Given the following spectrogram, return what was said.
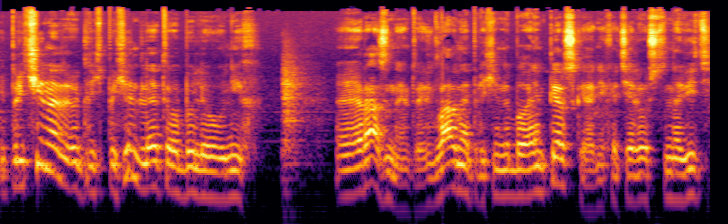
И причина, причины для этого были у них э, разные. То есть главная причина была имперская. Они хотели установить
